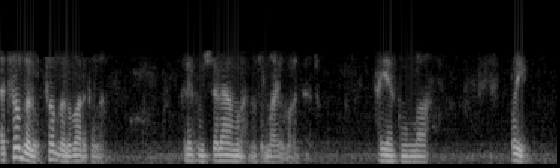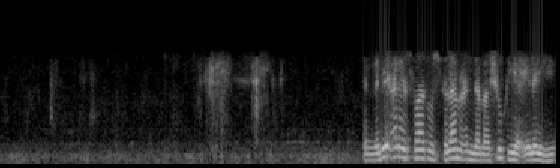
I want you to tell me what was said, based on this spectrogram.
اتفضلوا تفضلوا بارك الله عليكم السلام ورحمة الله وبركاته. حياكم الله. طيب. النبي عليه الصلاة والسلام عندما شكي إليه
